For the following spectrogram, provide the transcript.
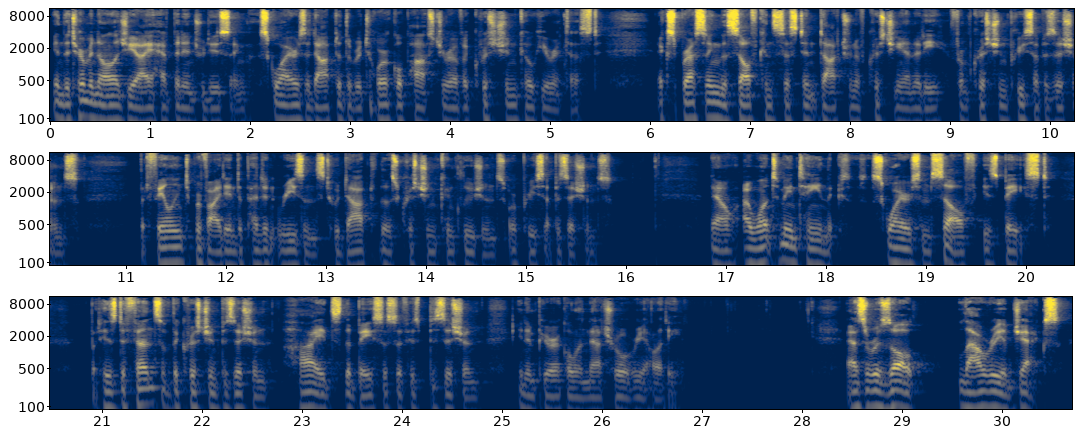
In the terminology I have been introducing, Squires adopted the rhetorical posture of a Christian coherentist expressing the self consistent doctrine of Christianity from Christian presuppositions, but failing to provide independent reasons to adopt those Christian conclusions or presuppositions. Now, I want to maintain that Squires himself is based, but his defense of the Christian position hides the basis of his position in empirical and natural reality. As a result, Loury objects,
